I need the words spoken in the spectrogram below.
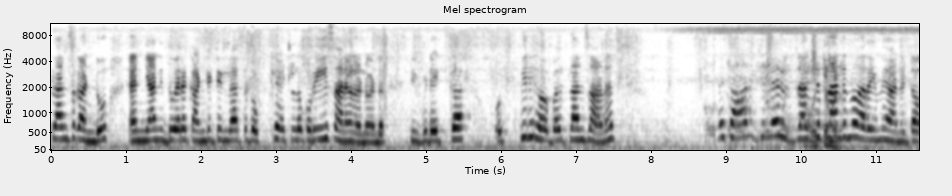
പ്ലാന്റ്സ് കണ്ടു. ഞാൻ ഇതുവരെ കണ്ടിട്ടില്ലാത്തതൊക്കെ ആയിട്ടുള്ള കുറേ സാധനങ്ങൾ കണ്ടു കണ്ട് ഇവിടെയൊക്കെ ഒത്തിരി ഹെർബൽ പ്ലാന്റ്സ് ആണ്. കാണിക്കുന്ന രുദ്രാക്ഷ പ്ലാന്റ് എന്ന് പറയുന്നതാണ് കേട്ടോ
